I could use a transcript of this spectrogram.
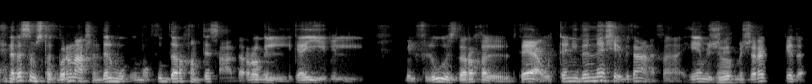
إحنا بس مستكبرين عشان ده المفروض ده رقم تسعة ده الراجل اللي جاي بال بالفلوس ده الرقم بتاعه والتاني ده الناشئ بتاعنا فهي مش أوه. مش راكب كده.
